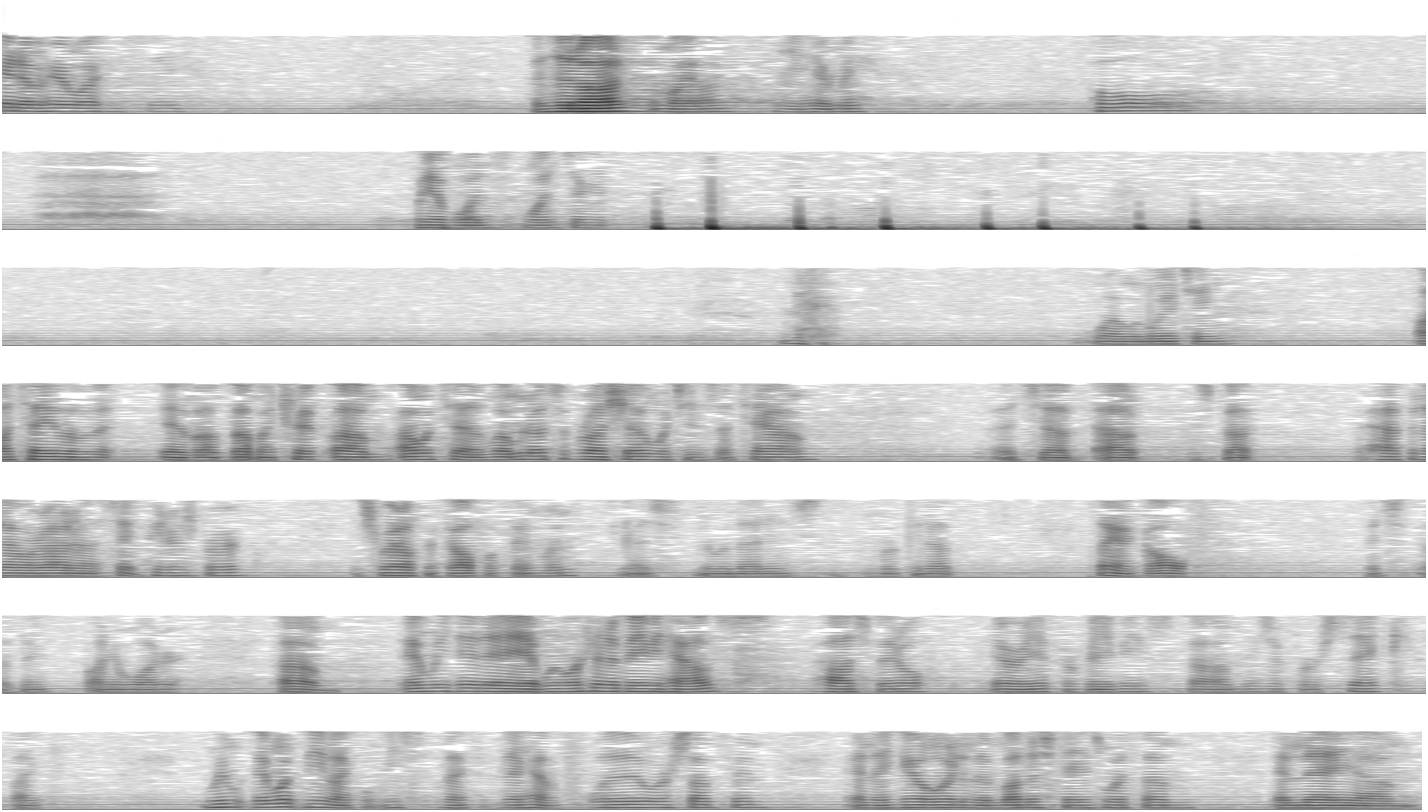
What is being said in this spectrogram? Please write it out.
stand over here where I can see. Is it on? Am I on? Can you hear me? Oh. We have one one second. While we're waiting, I'll tell you a little bit about my trip. Um, I went to Lomonosov, Russia, which is a town. It's uh, out. It's about half an hour out of St. Petersburg. It's right off the Gulf of Finland. You guys know where that is? Look it up. It's like a gulf. It's a big body of water. Um, and we did a we worked at a baby house hospital area for babies. Um, these are for sick, like we they wouldn't be like we like they have flu or something, and they go in and their mother stays with them, and they um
